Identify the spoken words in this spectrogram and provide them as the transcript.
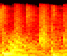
sound.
